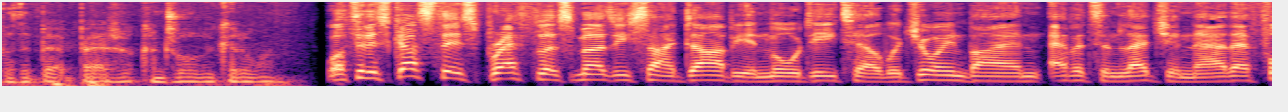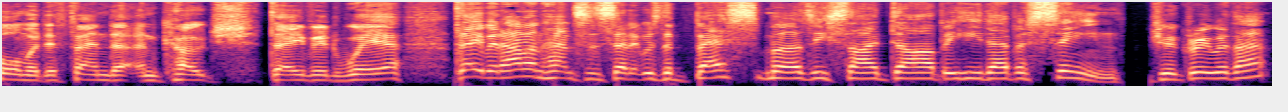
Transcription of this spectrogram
with a bit better control we could have won. Well, to discuss this breathless Merseyside derby in more detail, we're joined by an Everton legend now, their former defender and coach, David Weir. David Alan Hansen said it was the best Merseyside derby he'd ever seen. Do you agree with that?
